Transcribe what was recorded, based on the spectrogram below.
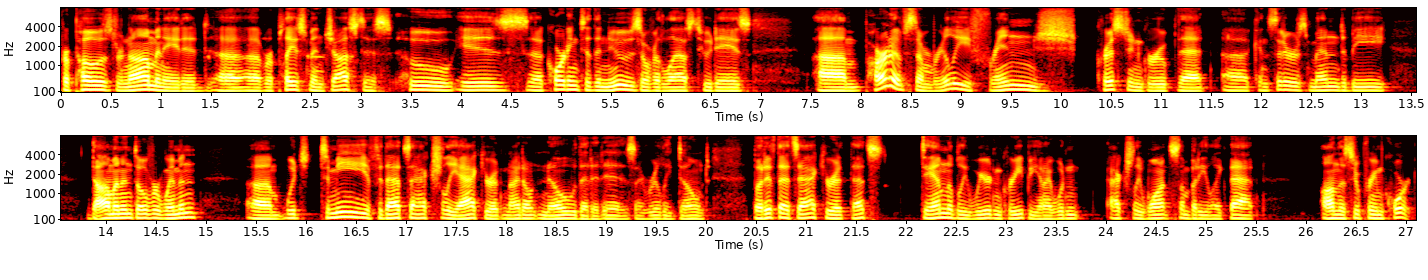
proposed or nominated uh, a replacement justice who is, according to the news over the last two days, um, part of some really fringe Christian group that uh, considers men to be dominant over women. Um, which to me, if that's actually accurate, and I don't know that it is, I really don't. But if that's accurate, that's damnably weird and creepy, and I wouldn't actually want somebody like that on the Supreme Court.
